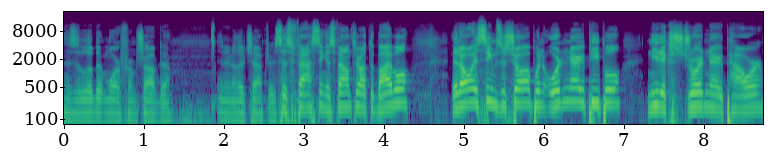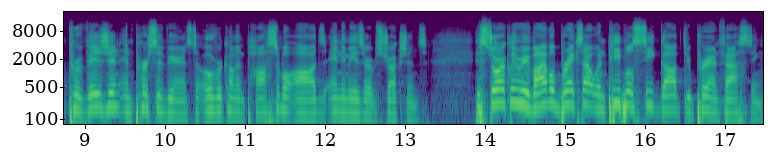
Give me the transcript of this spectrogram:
this is a little bit more from Chavda in another chapter. It says, Fasting is found throughout the Bible. It always seems to show up when ordinary people need extraordinary power, provision, and perseverance to overcome impossible odds, enemies, or obstructions. Historically, revival breaks out when people seek God through prayer and fasting.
